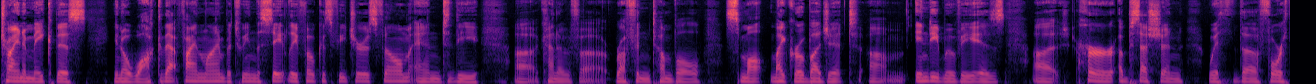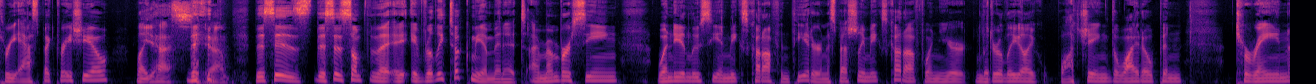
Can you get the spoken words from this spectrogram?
trying to make this you know walk that fine line between the stately focus features film and the uh, kind of uh, rough and tumble small micro budget um, indie movie is uh, her obsession with the 4-3 aspect ratio Like Yes, yeah. this is this is something that it, it really took me a minute. I remember seeing Wendy and Lucy and Meek's Cutoff in theater, and especially Meek's Cutoff when you're literally like watching the wide open terrain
